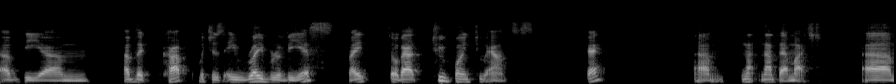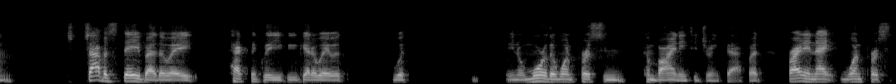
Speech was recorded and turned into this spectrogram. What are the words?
of the um, of the cup, which is a rive revius, right? So about 2.2 ounces. Um, not not that much. Um, Shabbos day, by the way, technically you could get away with with you know more than one person combining to drink that, but Friday night, one person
